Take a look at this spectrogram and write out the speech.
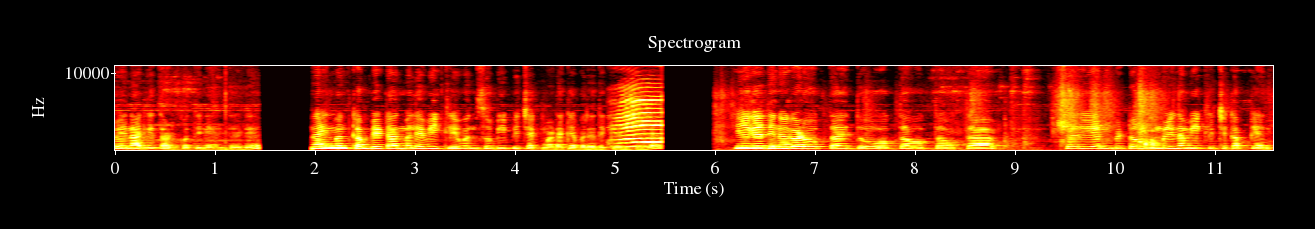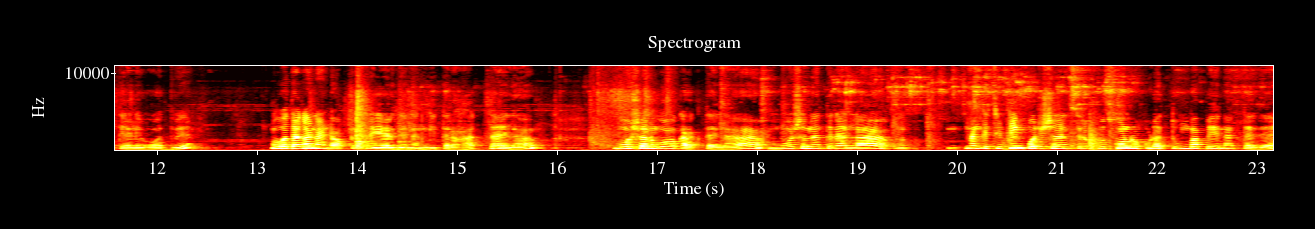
ಪೇನ್ ಆಗಲಿ ತಡ್ಕೊತೀನಿ ಅಂತೇಳಿ ನೈನ್ ಮಂತ್ ಕಂಪ್ಲೀಟ್ ಆದಮೇಲೆ weekly once B P check ಮಾಡೋಕ್ಕೆ ಬರೋದಕ್ಕೆ ಹೇಳ್ತಾರೆ. ಹೀಗೆ ದಿನಗಳು ಹೋಗ್ತಾ ಇತ್ತು. ಹೋಗ್ತಾ ಹೋಗ್ತಾ ಹೋಗ್ತಾ ಸರಿ ಅಂದ್ಬಿಟ್ಟು ಮಾಮೂಲಿ ನಾವು ವೀಕ್ಲಿ ಚೆಕಪ್ಗೆ ಅಂತೇಳಿ ಹೋದ್ವಿ. ಹೋದಾಗ ನಾನು ಡಾಕ್ಟರ್ ಹತ್ರ ಹೇಳಿದೆ, ನನಗೆ ಈ ಥರ ಆಗ್ತಾ ಇಲ್ಲ. ಮೋಷನ್ಗೆ ಹೋಗೋಕ್ಕಾಗ್ತಾಯಿಲ್ಲ ಮೋಷನ್ ಹತ್ರ ಎಲ್ಲ ನನಗೆ ಸಿಟ್ಟಿಂಗ್ ಪೊಸಿಷನಲ್ಲಿ ಈ ಥರ ಕೂತ್ಕೊಂಡ್ರೂ ಕೂಡ ತುಂಬ ಪೇನ್ ಆಗ್ತಾಯಿದೆ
